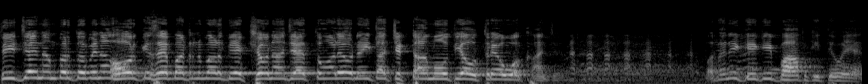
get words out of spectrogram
ਤੀਜੇ ਨੰਬਰ ਤੋਂ ਬਿਨਾ ਹੋਰ ਕਿਸੇ ਬਟਨ ਵੱਲ ਦੇਖਿਓ ਨਾ, ਜੈਤੋਂ ਵਾਲਿਓ, ਨਹੀਂ ਤਾਂ ਚਿੱਟਾ ਮੋਤੀਆ ਉਤਰਿਆ ਉਹ ਅੱਖਾਂ 'ਚ। ਪਤਾ ਨਹੀਂ ਕੀ ਕੀ ਪਾਪ ਕੀਤੇ ਹੋਏ ਆ।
